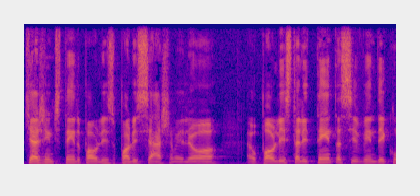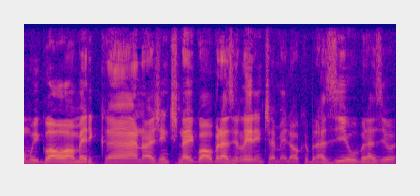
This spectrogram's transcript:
que a gente tem do paulista. O paulista se acha melhor. é, O paulista ele tenta se vender como igual ao americano. A gente não é igual ao brasileiro, a gente é melhor que o Brasil. O Brasil.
